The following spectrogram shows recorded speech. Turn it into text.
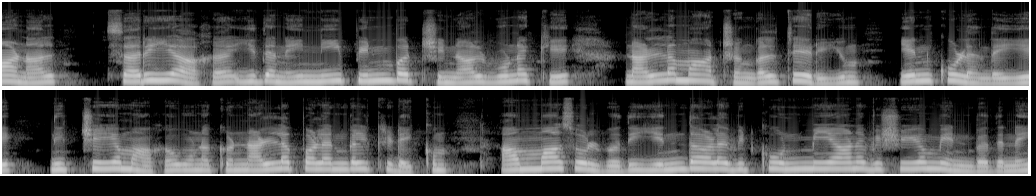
ஆனால் சரியாக இதனை நீ பின்பற்றினால் உனக்கே நல்ல மாற்றங்கள் தெரியும். என் குழந்தையே நிச்சயமாக உனக்கு நல்ல பலன்கள் கிடைக்கும். அம்மா சொல்வது எந்த அளவிற்கு உண்மையான விஷயம் என்பதனை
